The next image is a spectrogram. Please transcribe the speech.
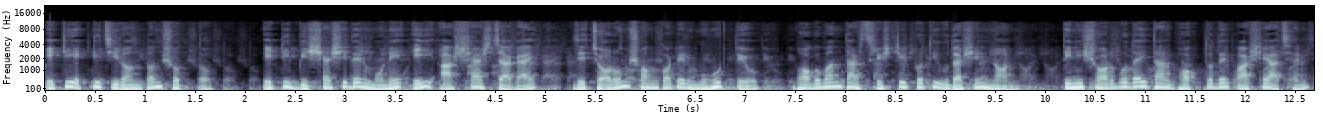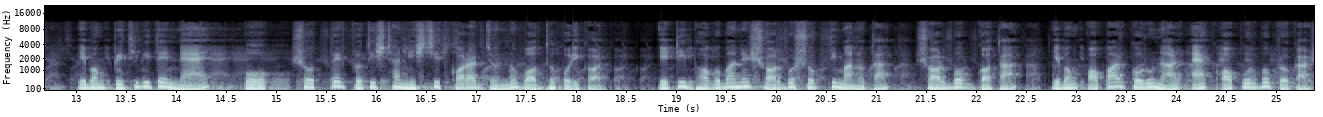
এটি একটি চিরন্তন সত্য। এটি বিশ্বাসীদের মনে এই আশ্বাস জাগায় যে চরম সংকটের মুহূর্তেও ভগবান তার সৃষ্টির প্রতি উদাসীন নন। তিনি সর্বদাই তার ভক্তদের পাশে আছেন এবং পৃথিবীতে ন্যায় ও সত্যের প্রতিষ্ঠা নিশ্চিত করার জন্য বদ্ধপরিকর। এটি ভগবানের সর্বশক্তিমানতা, সর্বজ্ঞতা এবং অপার করুণার এক অপূর্ব প্রকাশ।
